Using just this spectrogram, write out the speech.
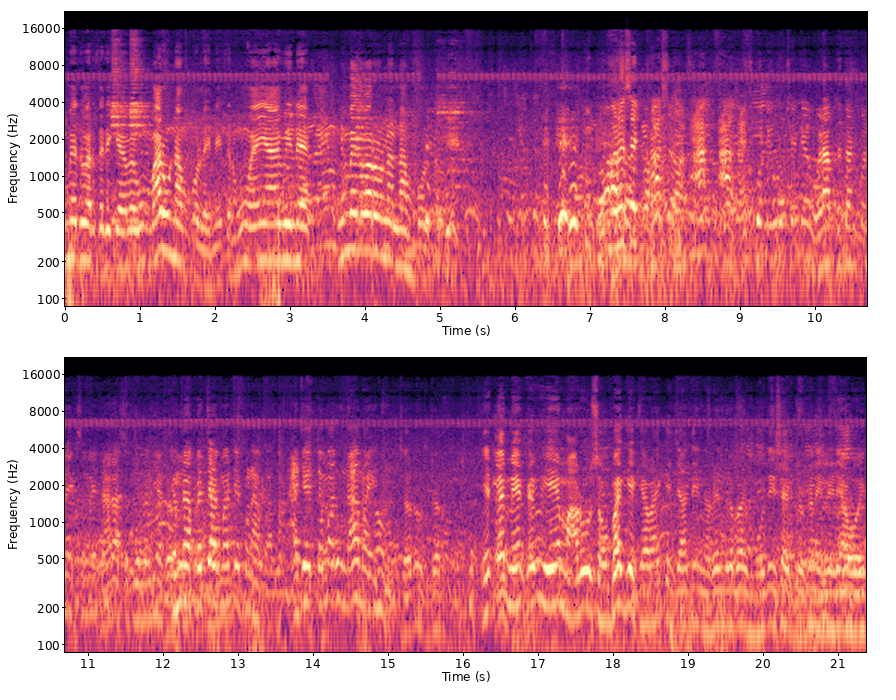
ઉમેદવાર તરીકે હવે હું મારું નામ બોલે નહીં હું અહીંયા આવીને ઉમેદવારોના નામ બોલતો. હોઉં. એટલે મેં કહ્યું, એ મારું સૌભાગ્ય કહેવાય કે જ્યાંથી નરેન્દ્રભાઈ મોદી સાહેબ ચૂંટણી લડ્યા હોય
